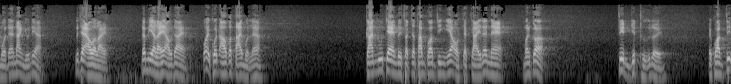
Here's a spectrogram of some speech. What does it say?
หมดนะนั่งอยู่เนี่ย แล้วจะเอาอะไร แล้วมีอะไรเอาได้ เพราะไอ้คนเอาก็ตายหมดแล้ว การรู้แจ้งโดยสัจธรรมความจริงเนี้ยออกจากใจนั่แน่ มันก็สิ้นยึดถือเลยไอ้ความที่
